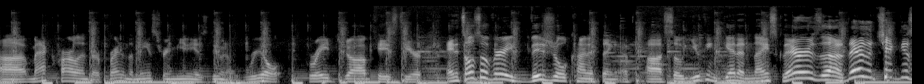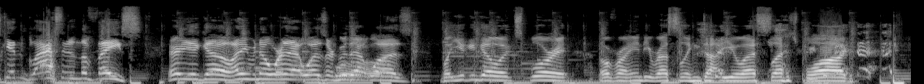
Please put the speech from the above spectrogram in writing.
Uh, Matt Carlin's our friend in the mainstream media is doing a real great job case here, and it's also a very visual kind of thing. Uh, so you can get a nice. There's a there's a chick just getting blasted in the face. There you go. I don't even know where that was or who that was, but you can go explore it over on indiewrestling.us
